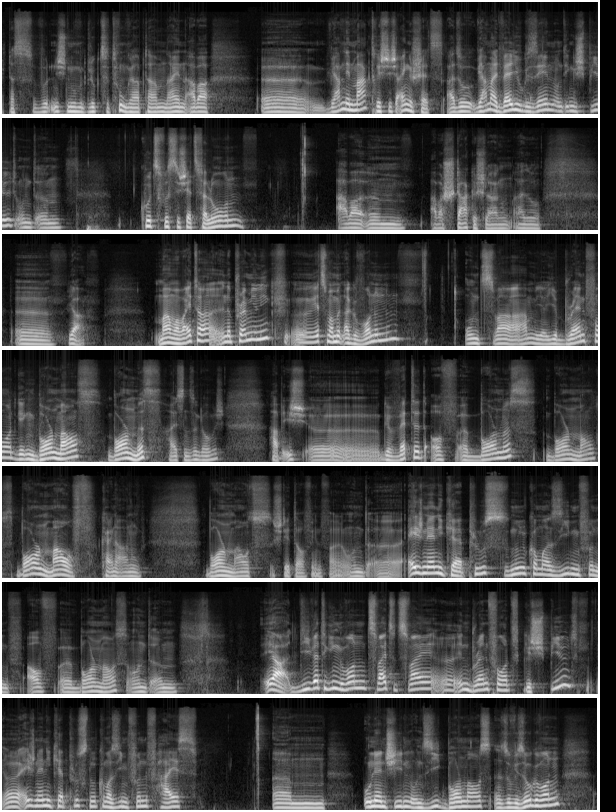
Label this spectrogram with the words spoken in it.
Das wird nicht nur mit Glück zu tun gehabt haben, nein, aber wir haben den Markt richtig eingeschätzt. Also wir haben halt Value gesehen und ihn gespielt und ähm, kurzfristig jetzt verloren, aber, ähm, aber stark geschlagen. Also äh, ja, machen wir weiter in der Premier League. Äh, jetzt mal mit einer gewonnenen. Und zwar haben wir hier Brentford gegen Bournemouth. Bournemouth heißen sie, glaube ich habe ich äh, gewettet auf äh, Bournemouth, Bournemouth, Bournemouth, keine Ahnung. Bournemouth steht da auf jeden Fall. Und äh, Asian Handicap plus 0,75 auf äh, Bournemouth. Und ähm, ja, die Wette ging gewonnen, 2 zu 2 äh, in Brentford gespielt. Äh, Asian Handicap plus 0,75 heißt, ähm, Unentschieden und Sieg Bournemouth äh, sowieso gewonnen.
